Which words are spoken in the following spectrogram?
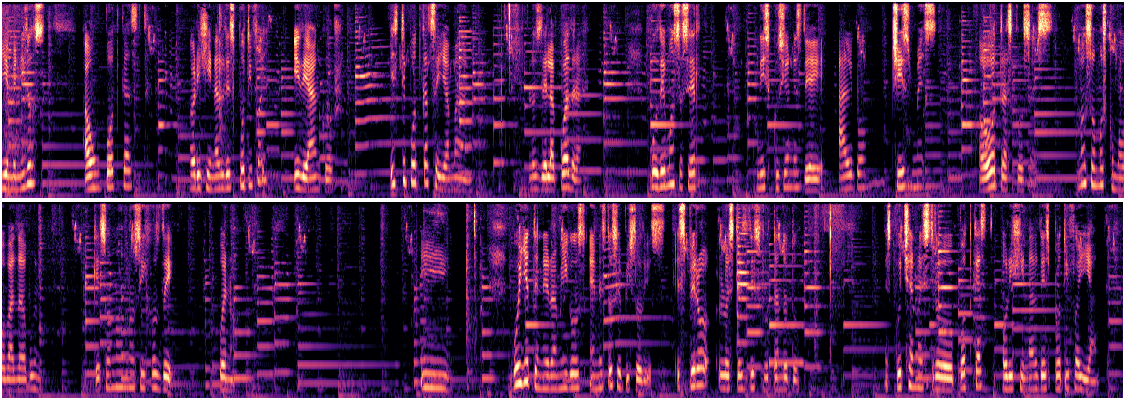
Bienvenidos a un podcast original de Spotify y de Anchor. Este podcast se llama Los de la Cuadra. Podemos hacer discusiones de algo, chismes o otras cosas. No somos como Badabun, que son unos hijos de... Bueno. Y voy a tener amigos en estos episodios. Espero lo estés disfrutando tú. Escucha nuestro podcast original de Spotify y Anchor.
